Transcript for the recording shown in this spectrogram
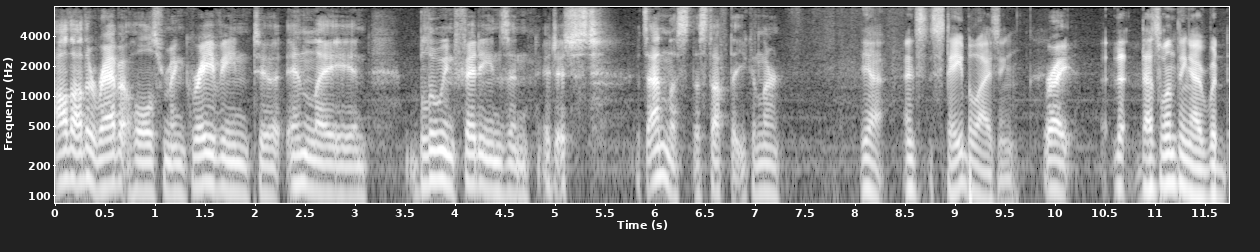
all the other rabbit holes from engraving to inlay and bluing fittings and it, it's just it's endless the stuff that you can learn yeah, and stabilizing. right Th- that's one thing I would.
